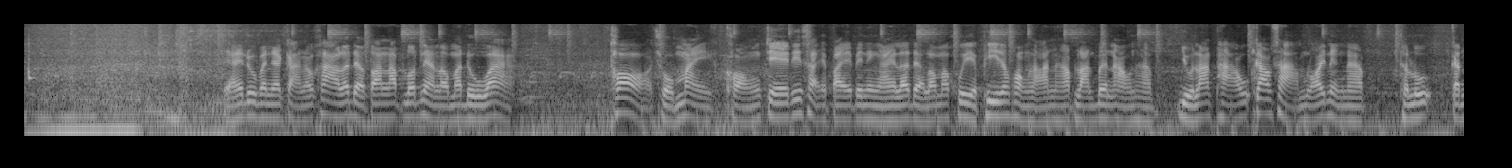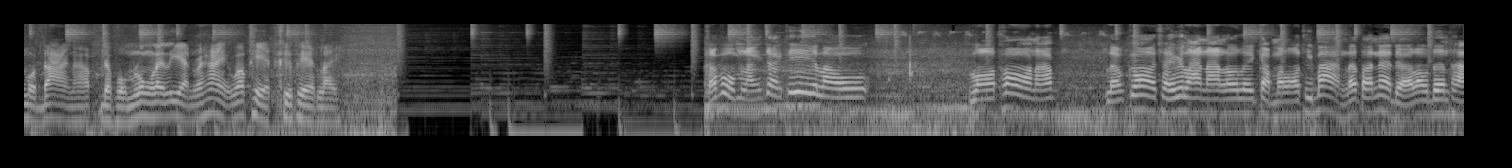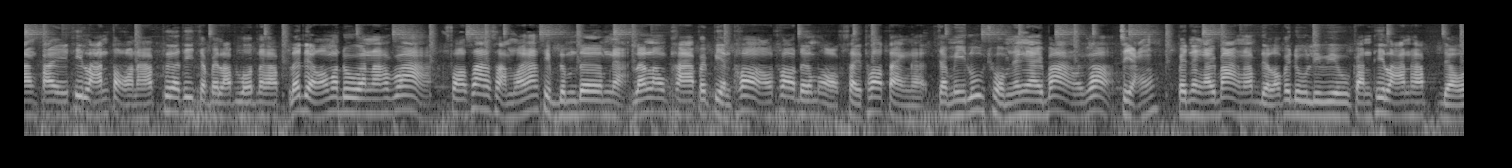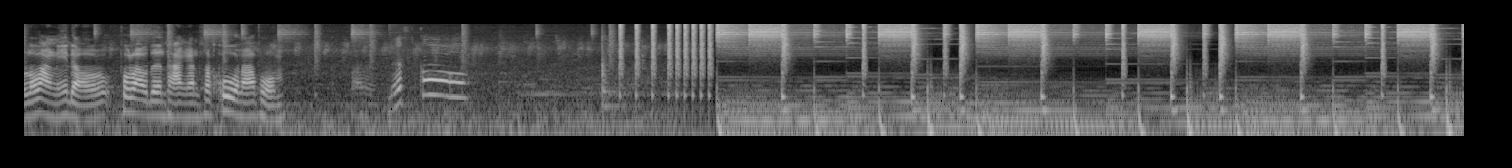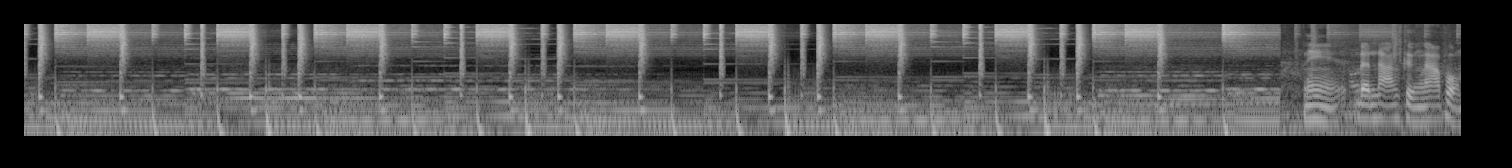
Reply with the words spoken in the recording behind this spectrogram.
เดี๋ยวให้ดูบรรยากาศคร่าวๆแล้วเดี๋ยวตอนรับรถเนี่ยเรามาดูว่า ท่อโฉมใหม่ของเจที่ใส่ไปเป็นยังไง แล้วเดี๋ยวเรามาคุยกับพี่เจ้าของร้านนะครับ ร้านเบิร์นเอานะครับ อยู่ลาดพร้าว9301 นะครับ ทะลุกันหมดได้นะครับ เดี๋ยวผมลงรายละเอียดไว้ให้ว่าเพจคือเพจอะไร ครับผมหลังจากที่เรารอท่อนะครับ แล้วก็ใช้เวลานานเราเลยกลับมารอที่บ้าน แล้วตอนนี้เดี๋ยวเราเดินทางไปที่ร้านต่อนะครับ เพื่อที่จะไปรับรถนะครับ แล้วเดี๋ยวเรามาดูกันนะครับว่า Forza 350 เดิมๆเนี่ยแล้วเราพาไปเปลี่ยนท่อเอาท่อเดิมออกใส่ท่อแต่งเนี่ยจะมีรูปโฉมยังไงบ้าง แล้วก็เสียงเป็นยังไงบ้างนะครับ เดี๋ยวเราไปดูรีวิวกันที่ร้านครับเดี๋ยวระหว่างนี้เดี๋ยวพวกเราเดินทางกันสักครู่นะครับผม Let's go นี่เดินทางถึงแล้วครับผม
